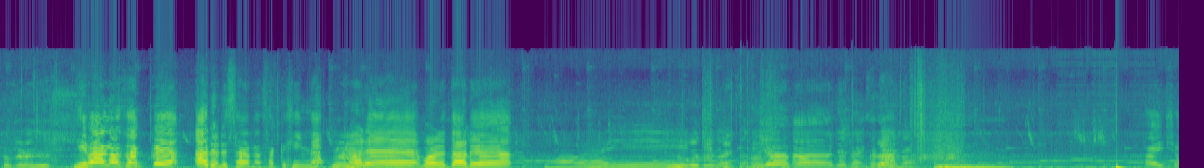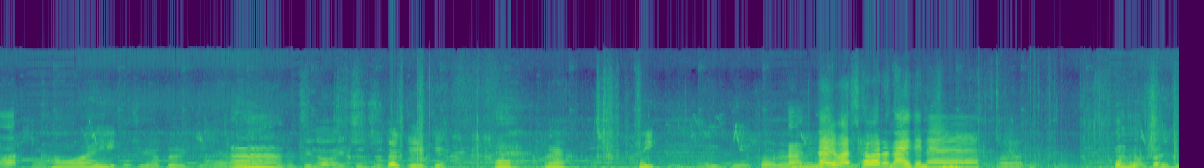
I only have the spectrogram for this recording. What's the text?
一つ目です。庭の雑貨屋アルルさんの作品ね。これモルタル。かわい色が出ないかな。色が出ないかな。暗いな。うん。はいでしょ。かわいい。写真を撮るってね。うん。うちのは五つだけやけん。ね。はい。はいこう触らないで。うん、ないは触らないでね。はいこんな大切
